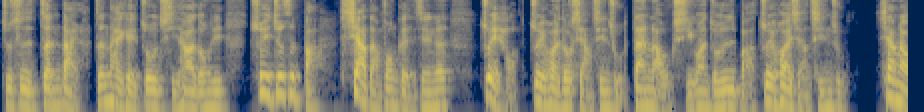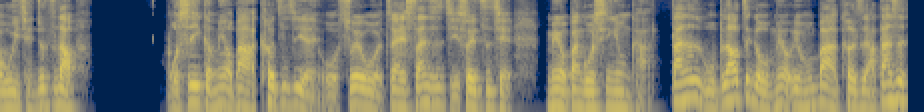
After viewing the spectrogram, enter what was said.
就是增贷了，增贷还可以做其他的东西。所以就是把下档风险先跟最好、最坏都想清楚。但老吴习惯就是把最坏想清楚。像老吴以前就知道。我是一个没有办法克制自己的人，我所以我在三十几岁之前没有办过信用卡，但是我不知道这个我没有有没有办法克制啊。但是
